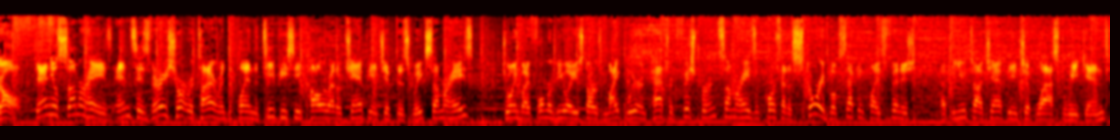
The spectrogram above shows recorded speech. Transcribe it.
Golf. Daniel Summerhays ends his very short retirement to play in the TPC Colorado Championship this week. Summerhays joined by former BYU stars Mike Weir and Patrick Fishburn. Summerhays, of course, had a storybook second place finish at the Utah Championship last weekend.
